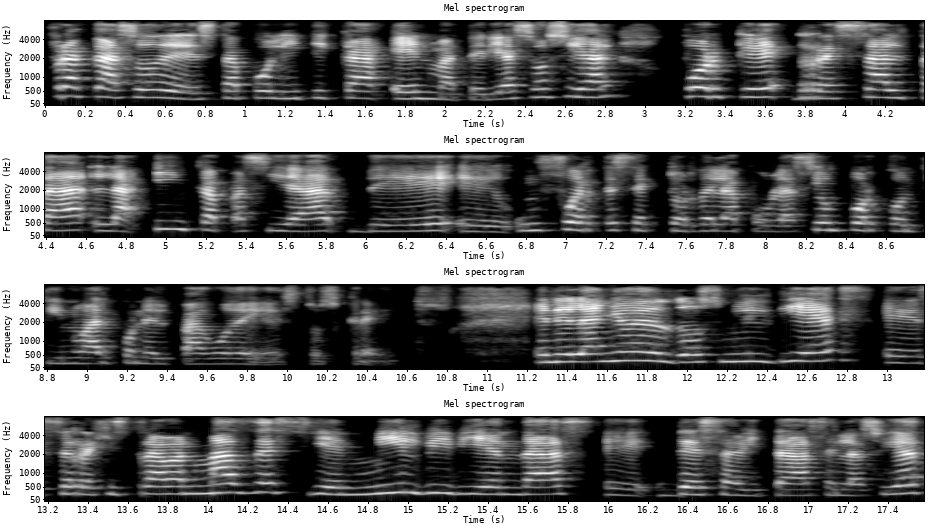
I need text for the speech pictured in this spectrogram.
fracaso de esta política en materia social porque resalta la incapacidad de eh, un fuerte sector de la población por continuar con el pago de estos créditos. En el año del 2010 eh, se registraban más de 100 mil viviendas deshabitadas en la ciudad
